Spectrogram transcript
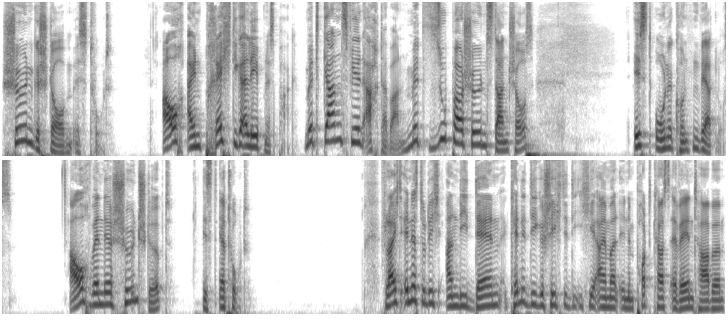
schön gestorben ist tot. Auch ein prächtiger Erlebnispark mit ganz vielen Achterbahnen, mit super schönen Stuntshows ist ohne Kunden wertlos. Auch wenn der schön stirbt, ist er tot. Vielleicht erinnerst du dich an die Dan Kennedy-Geschichte, die ich hier einmal in einem Podcast erwähnt habe,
